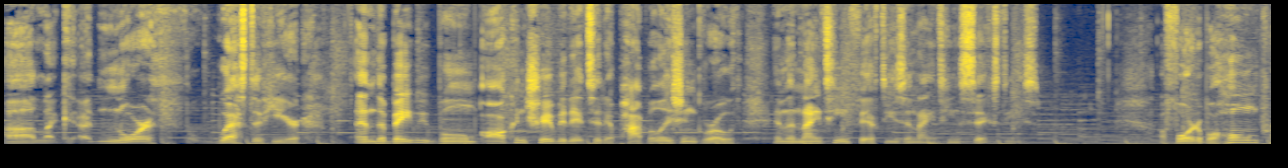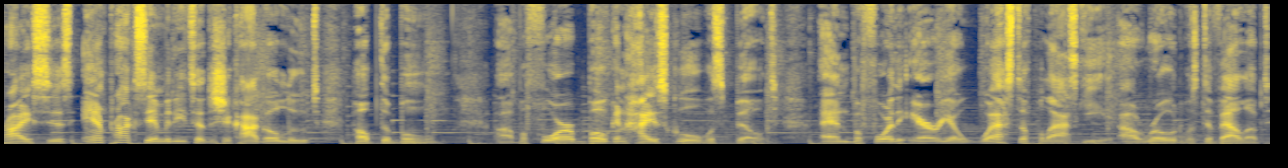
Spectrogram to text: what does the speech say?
uh, like uh, northwest of here, and the baby boom all contributed to the population growth in the 1950s and 1960s. Affordable home prices and proximity to the Chicago Loop helped the boom. Uh, before Bogan High School was built and before the area west of Pulaski uh, Road was developed,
